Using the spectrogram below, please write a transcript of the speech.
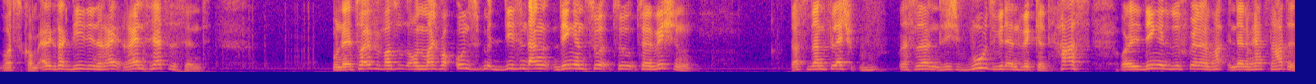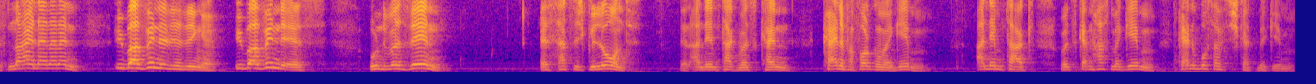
Gottes kommen. Hat gesagt, die, die reines Herzens sind. Und der Teufel versucht auch manchmal uns mit diesen Dingen zu, zu, zu erwischen. Dass du dann vielleicht, dass du dann sich Wut wieder entwickelt, Hass oder die Dinge, die du früher in deinem Herzen hattest. Nein, nein, nein, nein. Überwinde diese Dinge. Überwinde es. Und du wirst sehen, es hat sich gelohnt. Denn an dem Tag wird es kein, keine Verfolgung mehr geben. An dem Tag wird es keinen Hass mehr geben, keine Boshaftigkeit mehr geben.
